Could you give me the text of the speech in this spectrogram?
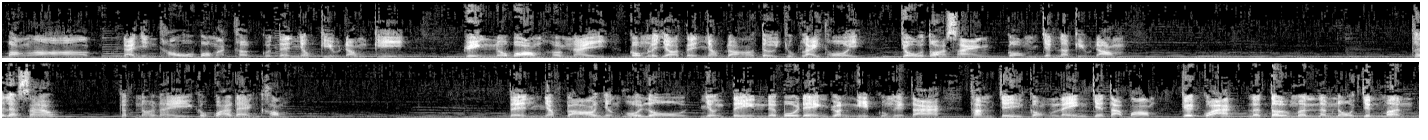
Bọn họ đã nhìn thấu bộ mặt thật của tên nhóc Kiều đồng kỳ. Chuyện nổ bom hôm nay cũng là do tên nhóc đó tự chuốc lấy thôi. Chủ tòa soạn cũng chính là Kiều đồng. Thế là sao? Cách nói này có quá đáng không? Tên nhóc đó nhận hối lộ, nhận tiền để bôi đen doanh nghiệp của người ta, thậm chí còn lén chế tạo bom. Kết quả là tự mình làm nổ chính mình.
